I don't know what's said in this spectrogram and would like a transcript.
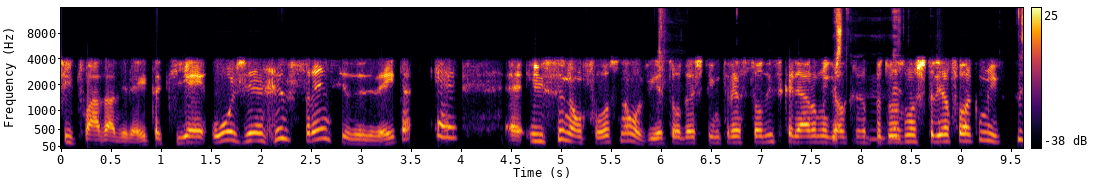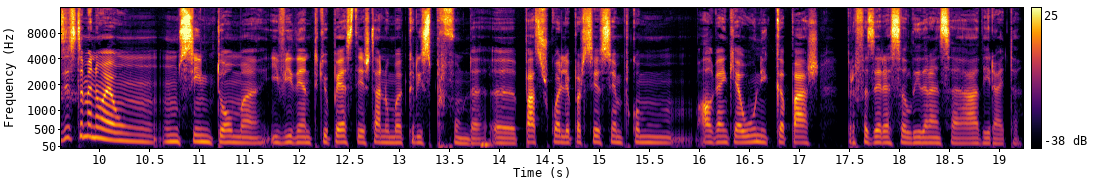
situada à direita, que é hoje a referência da direita, é. Eh, e se não fosse, não havia todo este interesse todo e se calhar o Miguel Carrapatoso não estaria a falar comigo. Mas isso também não é um, um sintoma evidente que o PSD está numa crise profunda? Uh, Passo escolha aparecer sempre como alguém que é o único capaz para fazer essa liderança à direita?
